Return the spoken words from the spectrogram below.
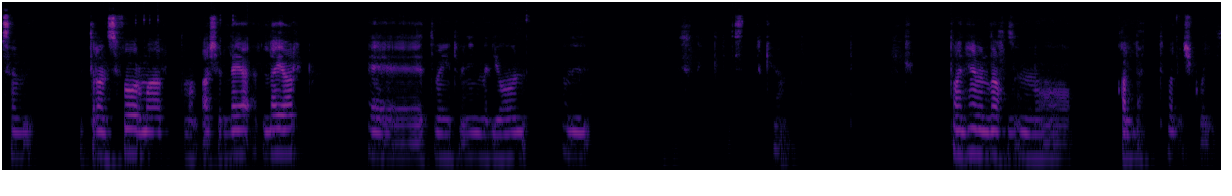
مثلا ال transformer 18 layer 88 مليون. طبعا هنا بنلاحظ إنه قلت هذا شيء كويس.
